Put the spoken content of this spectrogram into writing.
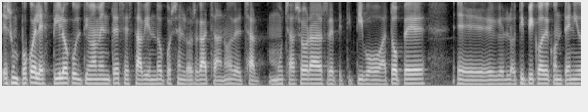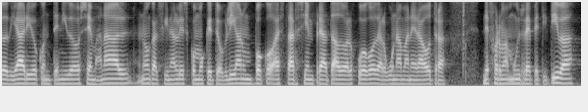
es un poco el estilo que últimamente se está viendo pues en los gacha, ¿no? De echar muchas horas, repetitivo a tope, eh, lo típico de contenido diario, contenido semanal, ¿no? Que al final es como que te obligan un poco a estar siempre atado al juego de alguna manera u otra, de forma muy repetitiva.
